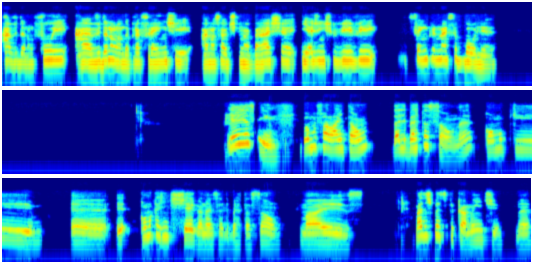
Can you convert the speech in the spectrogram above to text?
a vida não flui, a vida não anda para frente, a nossa autoestima baixa e a gente vive sempre nessa bolha. E aí, assim, vamos falar então da libertação, né? Como que é, como que a gente chega nessa libertação, mas mais especificamente, né,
